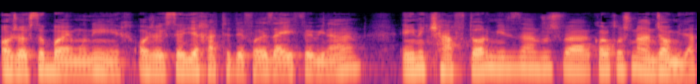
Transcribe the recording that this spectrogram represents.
آژاکس و بایر مونیخ. آژاکس یه خط دفاع ضعیف ببینن. عین کفتار میریزن روش و کار خودشون رو انجام میدن.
